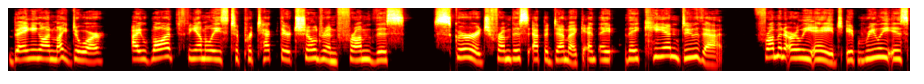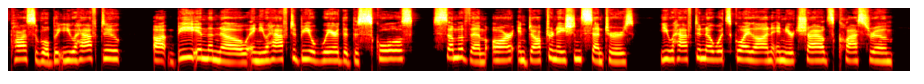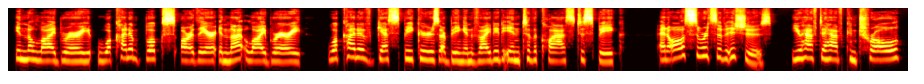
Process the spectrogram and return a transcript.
banging on my door. I want families to protect their children from this scourge, from this epidemic, and they, they can do that from an early age. It really is possible, but you have to uh, be in the know and you have to be aware that the schools, some of them are indoctrination centers. You have to know what's going on in your child's classroom, in the library. What kind of books are there in that library? What kind of guest speakers are being invited into the class to speak? And all sorts of issues. You have to have control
